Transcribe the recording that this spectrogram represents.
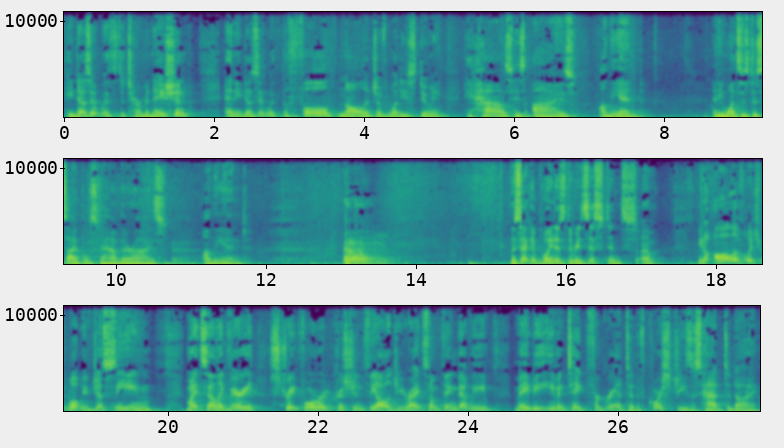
he does it with determination and he does it with the full knowledge of what he's doing. He has his eyes on the end, and he wants his disciples to have their eyes on the end. The second point is the resistance. Um, you know, all of which, what we've just seen, might sound like very straightforward Christian theology, right? Something that we maybe even take for granted. Of course, Jesus had to die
